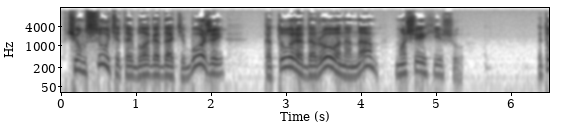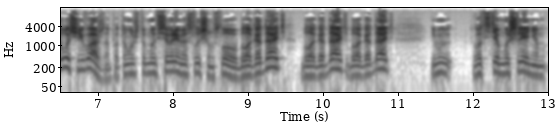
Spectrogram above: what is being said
в чем суть этой благодати Божией, которая дарована нам в Машехе Иешуа. Это очень важно, потому что мы все время слышим слово благодать, благодать, благодать, и мы вот с тем мышлением,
